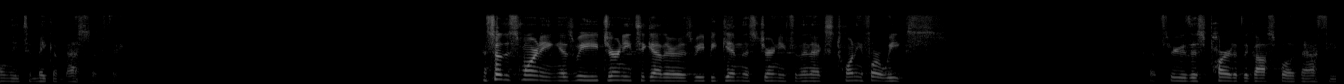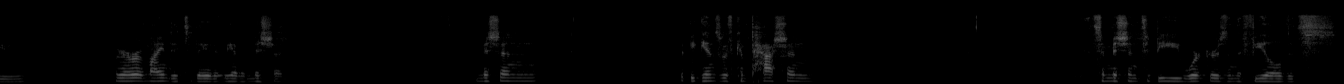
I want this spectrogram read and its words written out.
only to make a mess of things. And so this morning, as we journey together, as we begin this journey for the next 24 weeks uh, through this part of the Gospel of Matthew, we are reminded today that we have a mission. A mission that begins with compassion. It's a mission to be workers in the field. It's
